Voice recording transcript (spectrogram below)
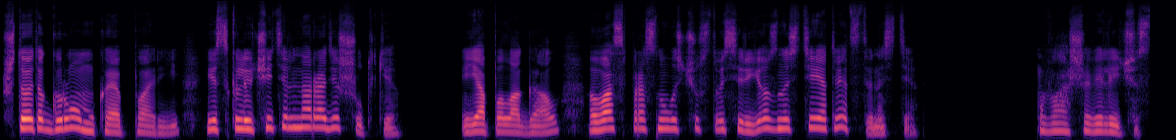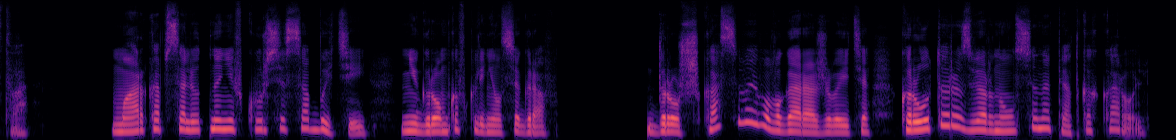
что это громкое пари исключительно ради шутки?» Я полагал, у вас проснулось чувство серьезности и ответственности. Ваше Величество. Марк абсолютно не в курсе событий, негромко вклинился граф. Дружка своего выгораживаете, круто развернулся на пятках король.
